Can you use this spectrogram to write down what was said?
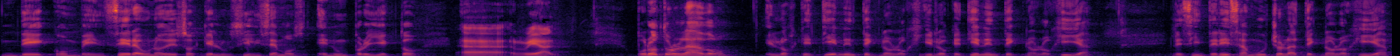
de convencer a uno de esos que lo utilicemos en un proyecto ah, real. Por otro lado, los que tienen tecnología, los que tienen tecnología les interesa mucho la tecnología,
